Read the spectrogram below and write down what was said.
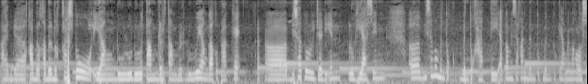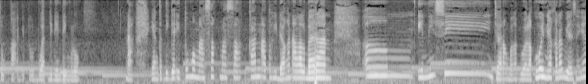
ada kabel-kabel bekas tuh yang dulu-dulu tumbler-tumbler dulu yang gak kepake uh, bisa tuh lu jadiin lu hiasin uh, bisa membentuk bentuk hati atau misalkan bentuk-bentuk yang memang lo suka gitu buat di dinding lo Nah, yang ketiga itu memasak masakan atau hidangan ala Lebaran. Um, ini sih jarang banget gue lakuin ya karena biasanya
